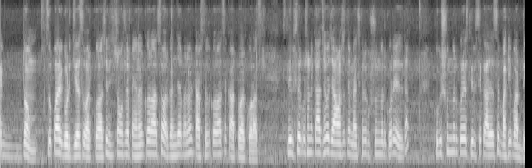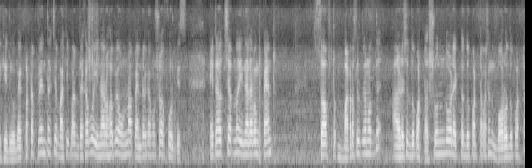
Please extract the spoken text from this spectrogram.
একদম সুপার গর্জিয়াস ওয়ার্ক করা আছে, নিচে চমৎকার প্যানেল করা আছে অর্গানজা প্যানেল টার্সেল করা আছে কাট ওয়ার্ক করা আছে। স্লিপসের পোশনে কাজ হবে জামার সাথে ম্যাচ করে খুব সুন্দর করে এটা। খুবই সুন্দর করে স্লিপসে কাজ আছে, বাকি পার্ট দেখিয়ে দেবো। ব্যাক পার্টটা প্লেন থাকছে, বাকি পার্ট দেখাবো ইনার হবে অন্য প্যান্টের কাপড় সহ ফোর পিস এটা হচ্ছে আপনার ইনার এবং প্যান্ট সফট বাটার সিল্কের মধ্যে, আর এটা হচ্ছে দোপাট্টা। সুন্দর একটা দোপাট্টা পাচ্ছেন, বড় দোপাট্টা।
